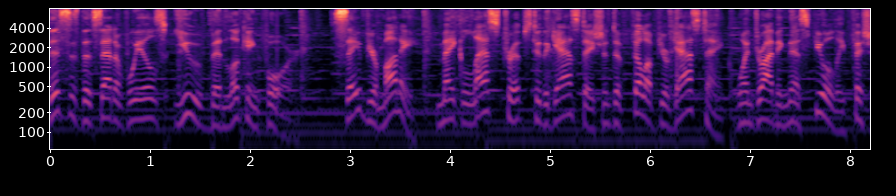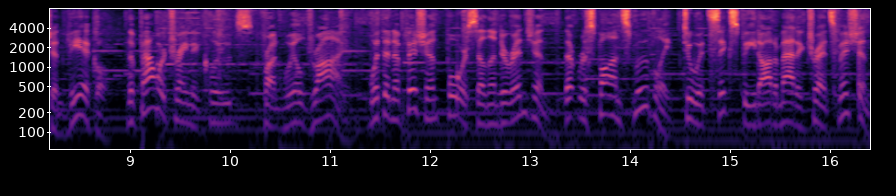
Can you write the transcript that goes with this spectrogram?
This is the set of wheels you've been looking for. Save your money. Make less trips to the gas station to fill up your gas tank when driving this fuel-efficient vehicle. The powertrain includes front-wheel drive with an efficient four-cylinder engine that responds smoothly to its six-speed automatic transmission.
